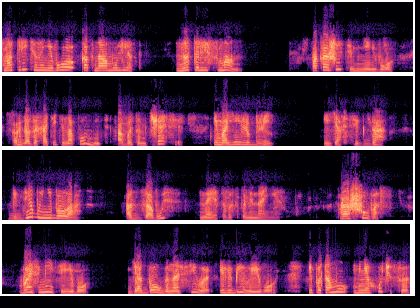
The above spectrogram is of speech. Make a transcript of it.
смотрите на него как на амулет, на талисман. Покажите мне его, когда захотите напомнить об этом часе и моей любви. И я всегда, где бы ни была, отзовусь на это воспоминание. Прошу вас, возьмите его. Я долго носила и любила его, и потому мне хочется,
